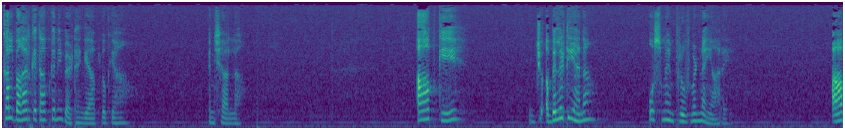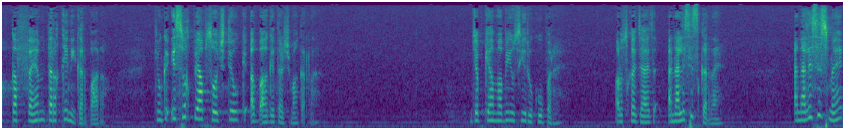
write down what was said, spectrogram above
کل بغیر کتاب کے نہیں بیٹھیں گے آپ لوگ یہاں۔ انشاءاللہ۔ آپ کی جو ابلٹی ہے نا، اس میں امپروومنٹ نہیں آ رہی۔ آپ کا فہم ترقی نہیں کر پا رہا۔ کیونکہ اس وقت پہ آپ سوچتے ہو کہ اب آگے ترجمہ کرنا ہے۔ جبکہ ہم ابھی اسی رکو پر ہیں اور اس کا جائزہ انالیسس کر رہے ہیں۔ انالیسس میں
